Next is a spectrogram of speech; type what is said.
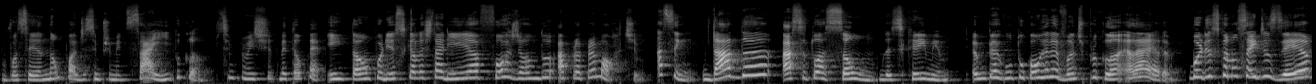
você não pode simplesmente sair do clã, simplesmente meter o pé. Então, por isso que ela estaria forjando a própria morte. Assim, dada a situação desse crime, eu me pergunto o quão relevante pro clã ela era. Por isso que eu não sei dizer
